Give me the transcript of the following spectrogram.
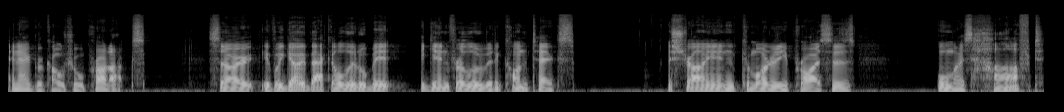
and agricultural products. So, if we go back a little bit, again, for a little bit of context, Australian commodity prices almost halved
